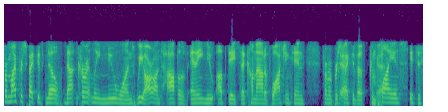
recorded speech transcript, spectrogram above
From my perspective, no, not currently new ones. We are on top of any new updates that come out of Washington from a perspective yeah. of compliance. Yeah. It's a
